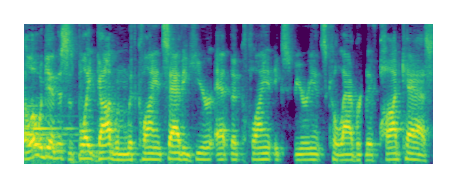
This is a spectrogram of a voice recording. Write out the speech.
Hello again. This is Blake Godwin with Client Savvy here at the Client Experience Collaborative Podcast.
